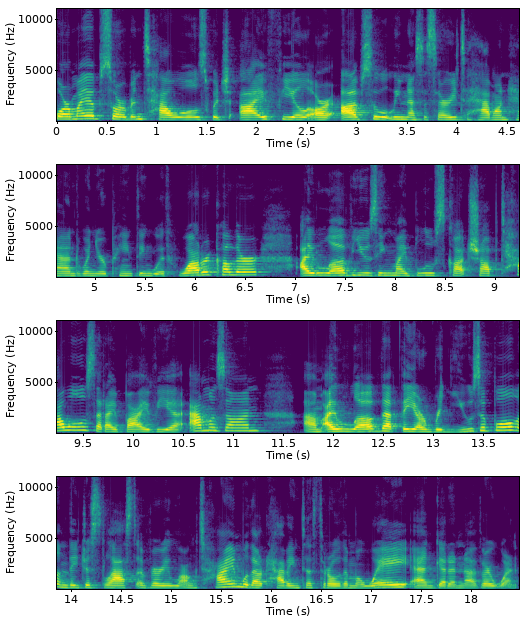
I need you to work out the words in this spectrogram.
For my absorbent towels, which I feel are absolutely necessary to have on hand when you're painting with watercolor, I love using my Blue Scott Shop towels that I buy via Amazon. Um, I love that they are reusable and they just last a very long time without having to throw them away and get another one.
